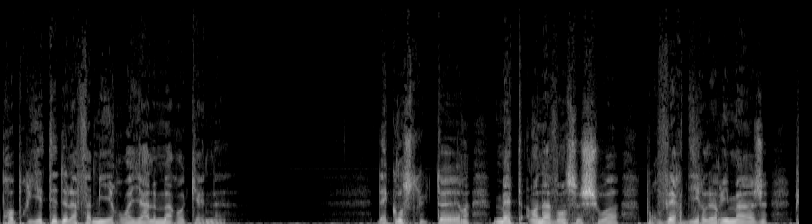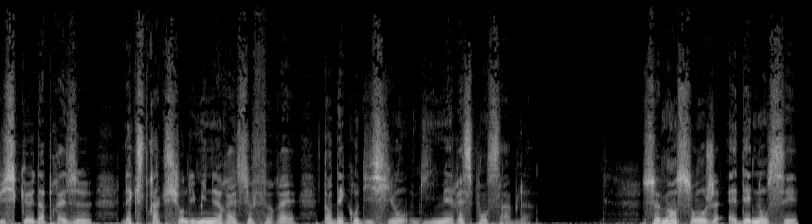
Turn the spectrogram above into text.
propriété de la famille royale marocaine. Les constructeurs mettent en avant ce choix pour verdir leur image, puisque, d'après eux, l'extraction du minerai se ferait dans des conditions guillemets responsables. Ce mensonge est dénoncé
